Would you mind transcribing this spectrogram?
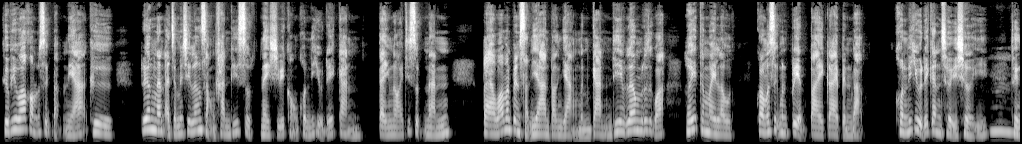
คือพี่ว่าความรู้สึกแบบเนี้ยคือ เรื่องนั้นอาจจะไม่ใช่เรื่องสำคัญที่สุดในชีวิตของคนที่อยู่ด้วยกัน แต่อย่างน้อยที่สุดนั้น แปลว่ามันเป็นสัญญาณบางอย่างเหมือนกัน ที่เริ่มรู้สึกว่า เฮ้ยทำไมเราความรู้สึกมันเปลี่ยนไปกลายเป็นแบบ คนที่อยู่ด้วยกันเฉยอืมๆถึง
